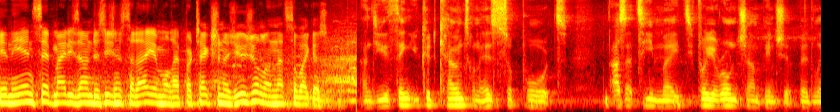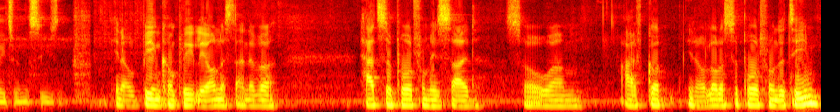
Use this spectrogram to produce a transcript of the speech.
in the end, Seb made his own decisions today, and we'll have protection as usual, and that's the way it goes. And do you think you could count on his support as a teammate for your own championship bid later in the season? You know, being completely honest, I never had support from his side. So um, I've got you know a lot of support from the team,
